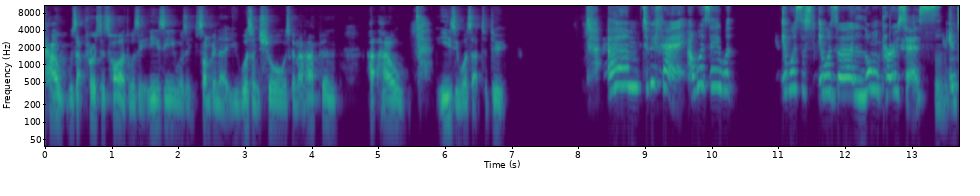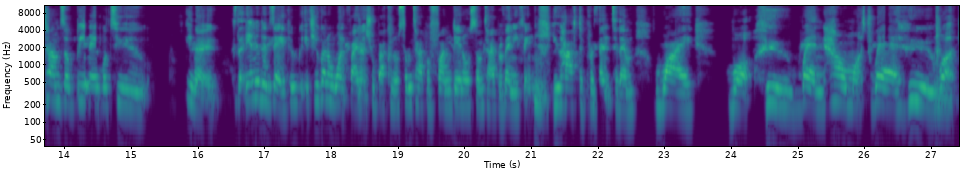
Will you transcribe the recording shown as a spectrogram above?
How was that process hard? Was it easy? Was it something that you wasn't sure was going to happen? How, how easy was that to do? Um, to be fair, I wouldn't say it was it was a, it was a long process Mm. in terms of being able to, you know, because at the end of the day, if you if you're going to want financial backing or some type of funding or some type of anything, Mm. you have to present to them why. What, who, when, how much, where, who, Mm. what?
